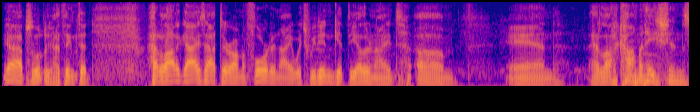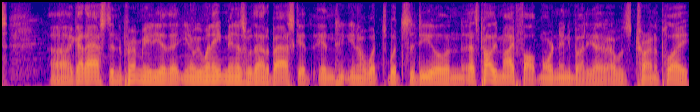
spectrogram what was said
yeah, absolutely. I think that had a lot of guys out there on the floor tonight, which we didn't get the other night, um, and had a lot of combinations. Uh, I got asked in the print media that you know we went eight minutes without a basket, and you know what's what's the deal? And that's probably my fault more than anybody. I, I was trying to play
